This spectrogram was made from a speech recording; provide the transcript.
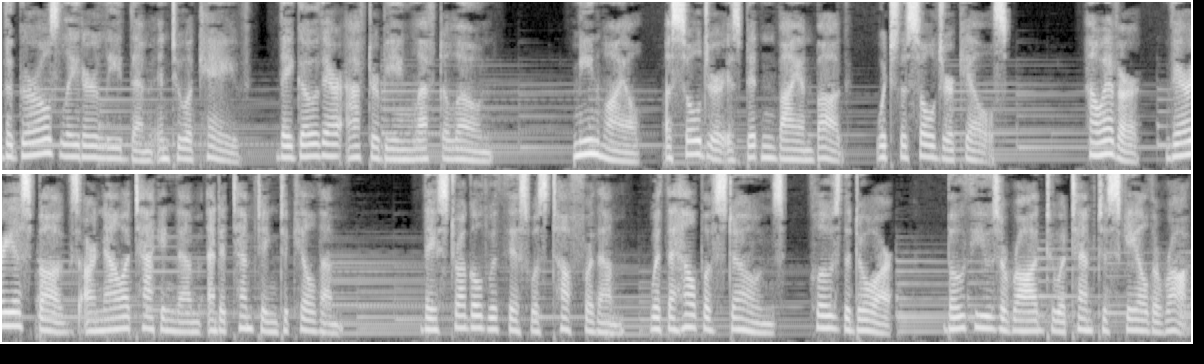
The girls later lead them into a cave, they go there after being left alone. Meanwhile, a soldier is bitten by an bug, which the soldier kills. However, various bugs are now attacking them and attempting to kill them. They struggled with this was tough for them, with the help of stones, close the door. Both use a rod to attempt to scale the rock.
